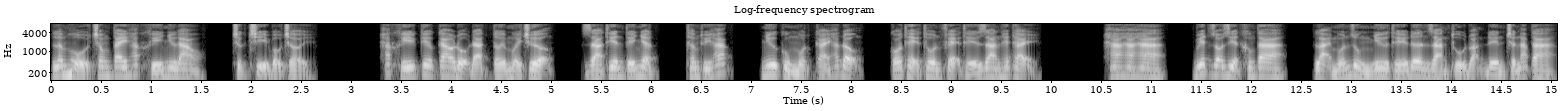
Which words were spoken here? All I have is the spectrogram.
lâm hổ trong tay hắc khí như đao, trực chỉ bầu trời. Hắc khí kia cao độ đạt tới 10 trượng, già thiên tế nhật, thâm thúy hắc, như cùng một cái hắc động, có thể thôn phệ thế gian hết thảy. Ha ha ha, biết rõ diệt không ta, lại muốn dùng như thế đơn giản thủ đoạn đến chấn áp ta.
